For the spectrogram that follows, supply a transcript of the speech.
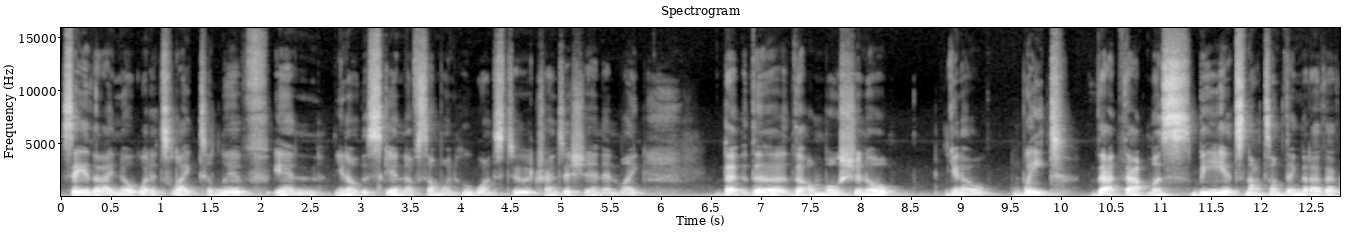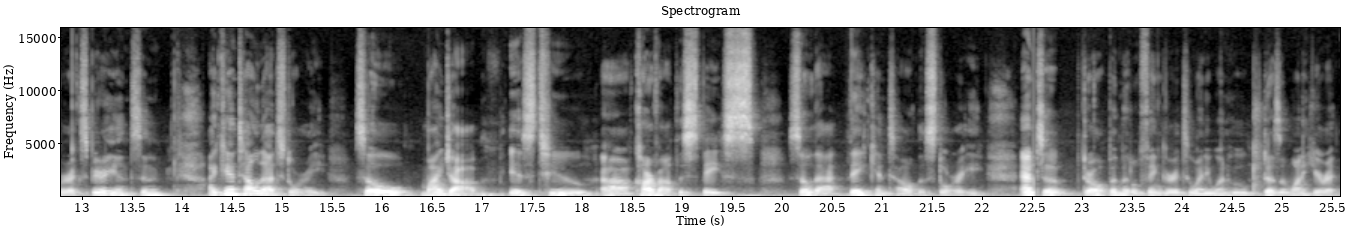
say that I know what it's like to live in, you know, the skin of someone who wants to transition and like the the the emotional, you know, weight that that must be. It's not something that I've ever experienced, and I can't tell that story. So my job is to uh, carve out the space so that they can tell the story and to throw up a middle finger to anyone who doesn't want to hear it.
